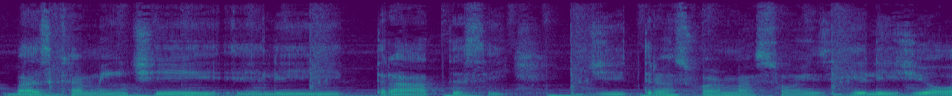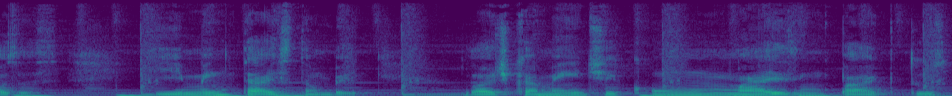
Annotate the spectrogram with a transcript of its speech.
basicamente, ele trata-se de transformações religiosas e mentais também, logicamente com mais impactos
